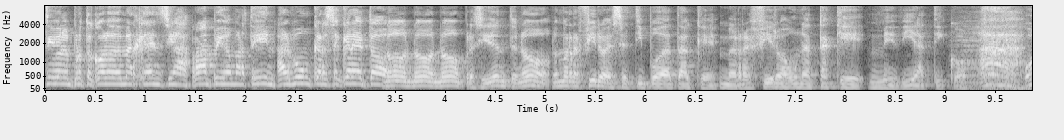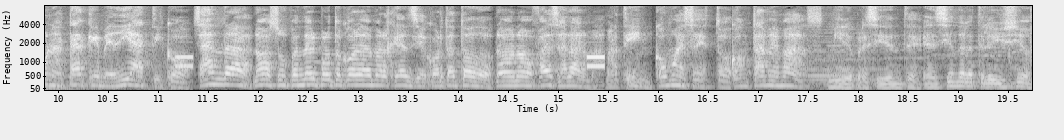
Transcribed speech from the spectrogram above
¡Activen el protocolo de emergencia! ¡Rápido, Martín! ¡Al búnker secreto! No, no, no, presidente, no. No me refiero a ese tipo de ataque. Me refiero a un ataque mediático. ¡Ah! ¡Un ataque mediático! ¡Sandra! No, suspender el protocolo de emergencia. Corta todo. No, no, falsa alarma. Martín, ¿cómo es esto? Contame más. Mire, presidente, encienda la televisión.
